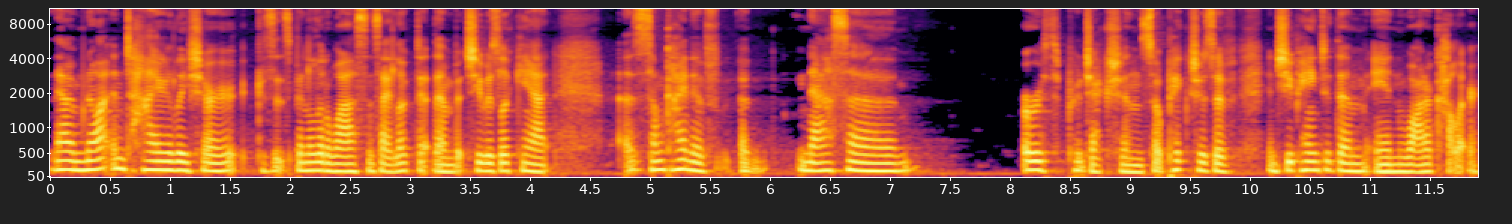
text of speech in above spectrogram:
now I'm not entirely sure because it's been a little while since I looked at them, but she was looking at uh, some kind of NASA Earth projections, so pictures of, and she painted them in watercolor,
